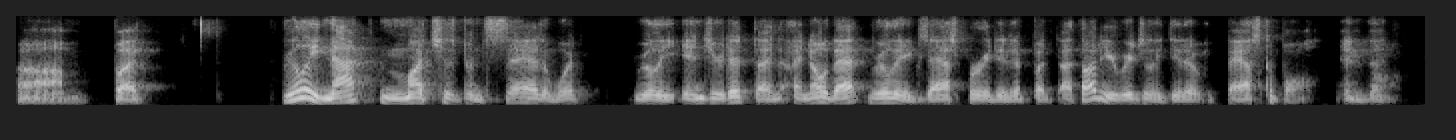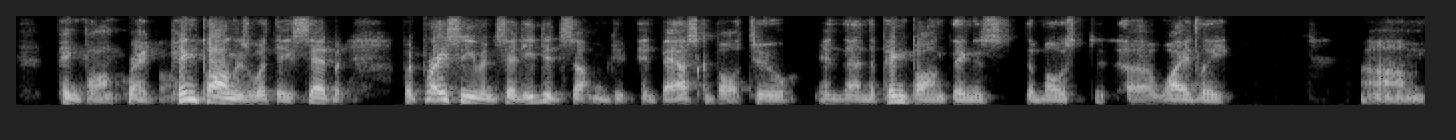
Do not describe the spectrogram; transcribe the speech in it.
Um, but really, not much has been said of what really injured it. I, I know that really exasperated it, but I thought he originally did it with basketball and then ping pong, right? Ping pong is what they said, but but Bryson even said he did something in basketball too, and then the ping pong thing is the most uh, widely um,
